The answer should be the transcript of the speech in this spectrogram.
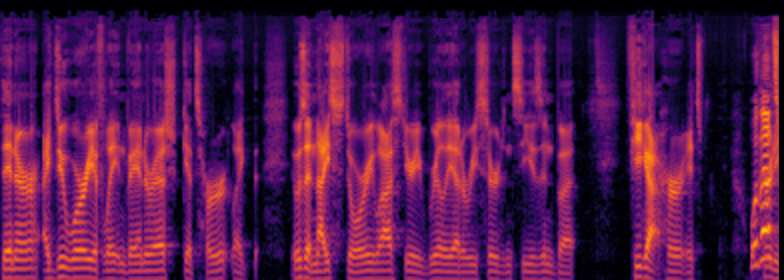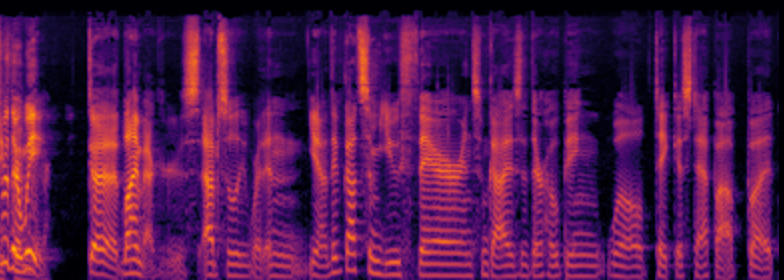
thinner. I do worry if Leighton Vander Esch gets hurt. Like it was a nice story last year. He really had a resurgent season, but if he got hurt, it's well, that's where they're weak. Good linebackers, absolutely. Were and you know they've got some youth there and some guys that they're hoping will take a step up. But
